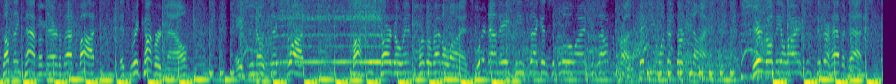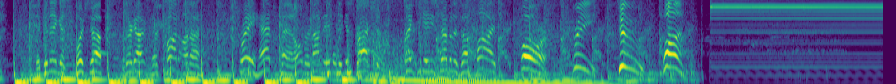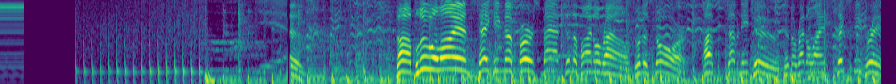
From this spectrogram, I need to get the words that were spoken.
Something's happened there to that bot. It's recovered now. 1806 SWAT tosses cargo in for the Red Alliance. We're down to 18 seconds. The Blue Alliance is out in front, 51 to 39. Here go the alliances to their habitats. The Kuhnigits push up. They're, got, they're caught on a stray hatch panel. They're not able to get traction. 1987 is up. Five, four, three, two, one. The Blue Alliance taking the first match in the final rounds with a score of 72 to the Red Alliance 63.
